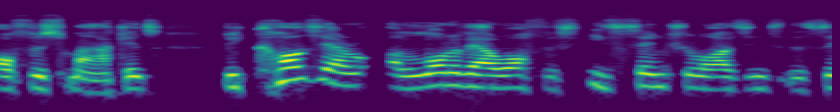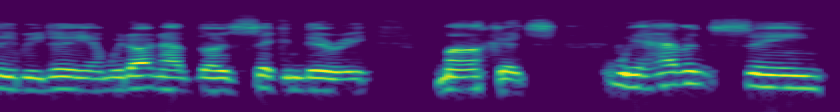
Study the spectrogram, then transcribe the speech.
office markets, because our, a lot of our office is centralised into the CBD and we don't have those secondary markets, we haven't seen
